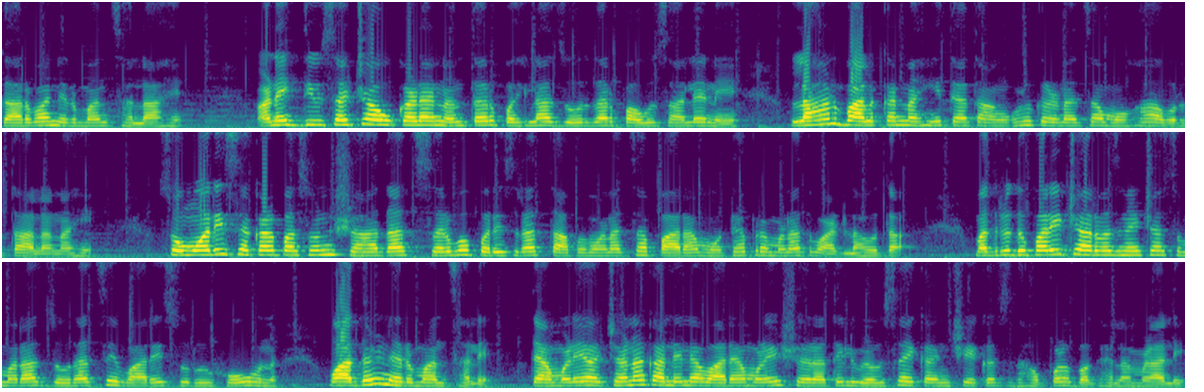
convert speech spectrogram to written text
गारवा निर्माण झाला आहे. अनेक दिवसाच्या उकाड्यानंतर पहिला जोरदार पाऊस आल्याने लहान बालकांनाही त्यात आंघोळ करण्याचा मोह आवरता आला नाही. सोमवारी सकाळपासून शहादात सर्व परिसरात तापमानाचा पारा मोठ्या प्रमाणात वाढला होता. मात्र दुपारी चार वाजण्याच्या सुमारास जोराचे वारे सुरू होऊन वादळ निर्माण झाले. त्यामुळे अचानक आलेल्या वाऱ्यामुळे शहरातील व्यावसायिकांची एकच धावपळ बघायला मिळाली.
